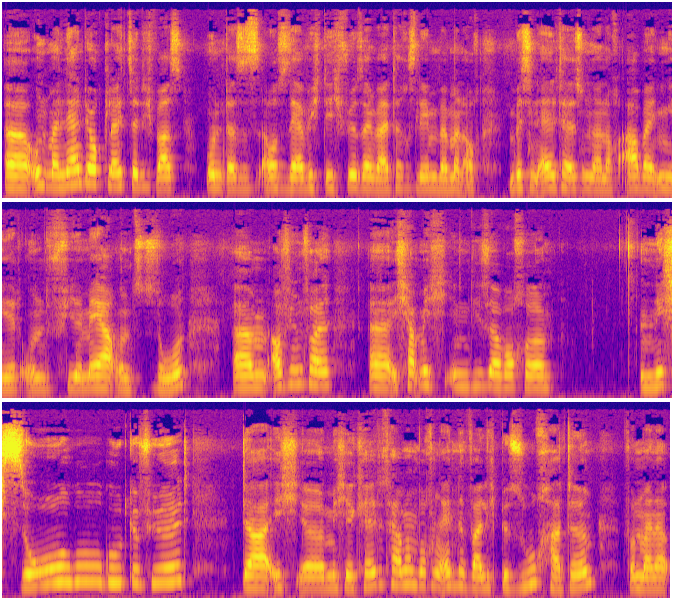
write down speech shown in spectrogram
Äh, und man lernt ja auch gleichzeitig was und das ist auch sehr wichtig für sein weiteres Leben, wenn man auch ein bisschen älter ist und dann auch arbeiten geht und viel mehr und so. Ähm, auf jeden Fall, äh, ich habe mich in dieser Woche nicht so gut gefühlt, da ich äh, mich erkältet habe am Wochenende, weil ich Besuch hatte von meiner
